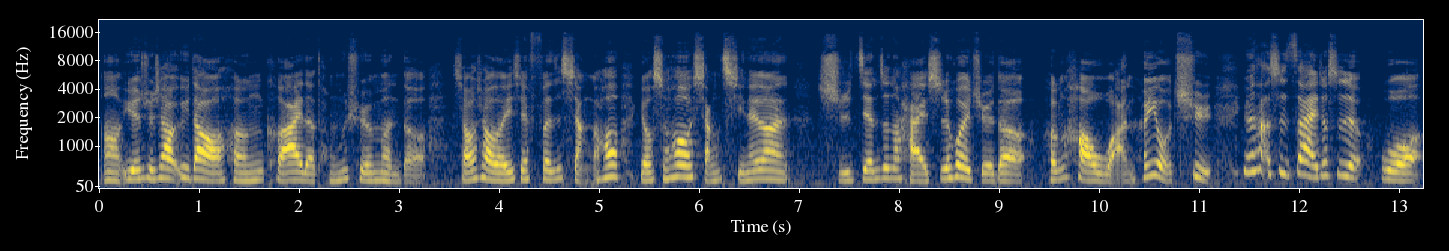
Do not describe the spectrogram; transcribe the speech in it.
嗯语言学校遇到很可爱的同学们的小小的一些分享。然后有时候想起那段时间，真的还是会觉得很好玩、很有趣，因为它是在就是我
